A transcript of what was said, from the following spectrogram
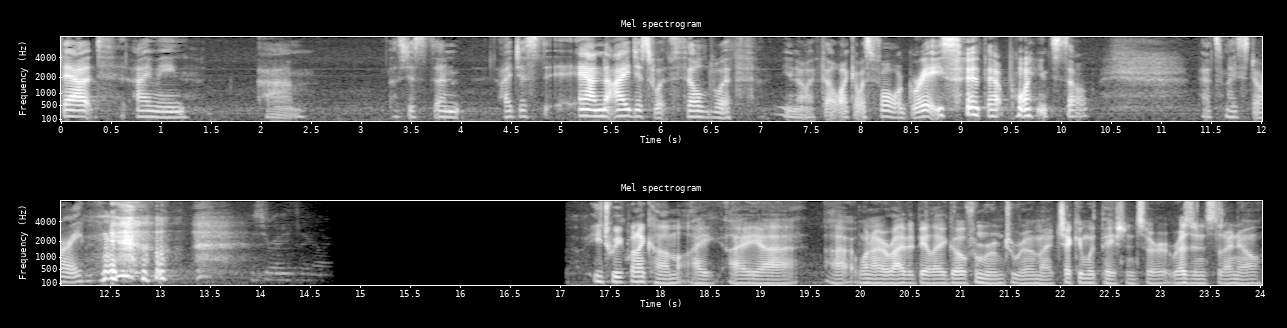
that, I mean, um, was just, an, I just, and I just was filled with, you know, I felt like I was full of grace at that point. So that's my story. Each week when I come, I, I uh, uh, when I arrive at Bailey, I go from room to room. I check in with patients or residents that I know,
